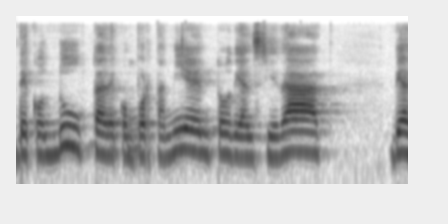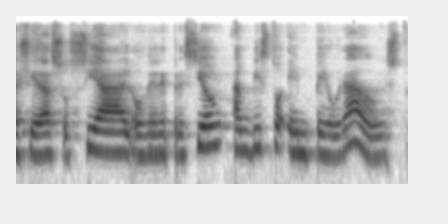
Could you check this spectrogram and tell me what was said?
de conducta, de comportamiento, de ansiedad, de ansiedad social o de depresión, han visto empeorado esto.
